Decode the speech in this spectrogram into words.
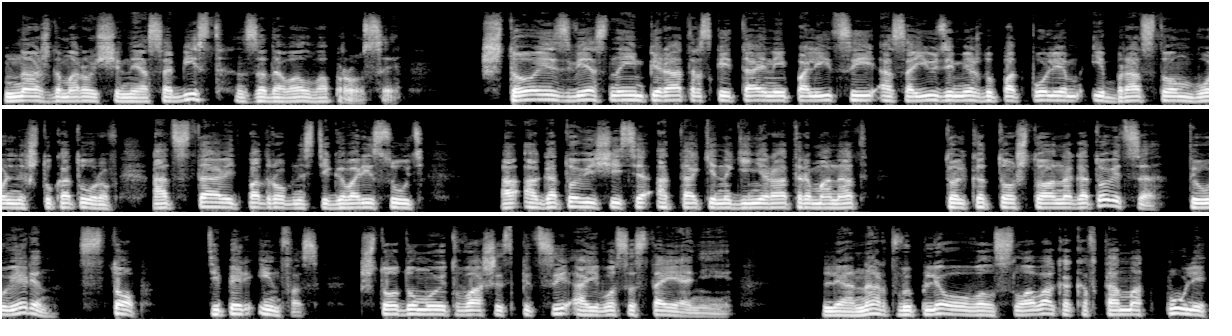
Наш доморощенный особист задавал вопросы — что известно императорской тайной полиции о союзе между подпольем и братством вольных штукатуров? Отставить подробности, говори суть. А о готовящейся атаке на генераторы Монат? Только то, что она готовится? Ты уверен? Стоп! Теперь инфос. Что думают ваши спецы о его состоянии?» Леонард выплевывал слова, как автомат пули,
